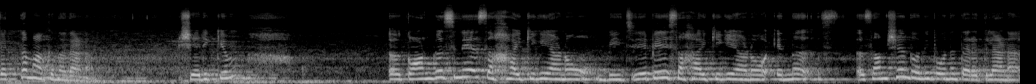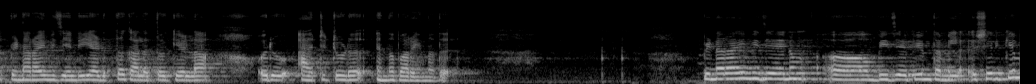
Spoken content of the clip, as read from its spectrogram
വ്യക്തമാക്കുന്നതാണ്. ശരിക്കും കോൺഗ്രസിനെ സഹായിക്കുകയാണോ ബി ജെ പിയെ സഹായിക്കുകയാണോ എന്ന് സംശയം തോന്നിപ്പോകുന്ന തരത്തിലാണ് പിണറായി വിജയന്റെ ഈ അടുത്ത കാലത്തൊക്കെയുള്ള ഒരു ആറ്റിറ്റ്യൂഡ് എന്ന് പറയുന്നത്. പിണറായി വിജയനും ബി ജെ പിയും തമ്മിൽ ശരിക്കും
